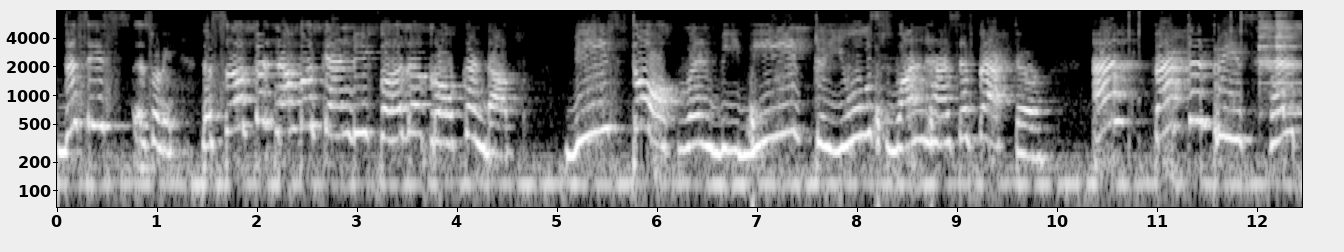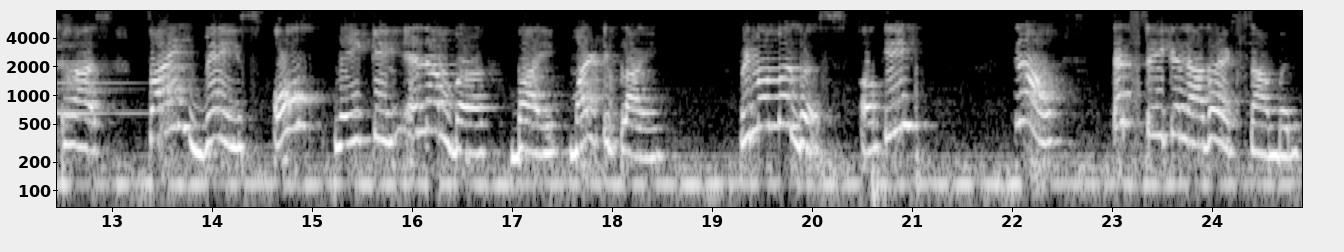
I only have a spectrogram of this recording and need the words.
This is, sorry, the circle number broken up. We stop when we need to use one as a factor. And factor trees help us find ways of making a number by multiplying. Remember this, okay? Now, let's take another example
